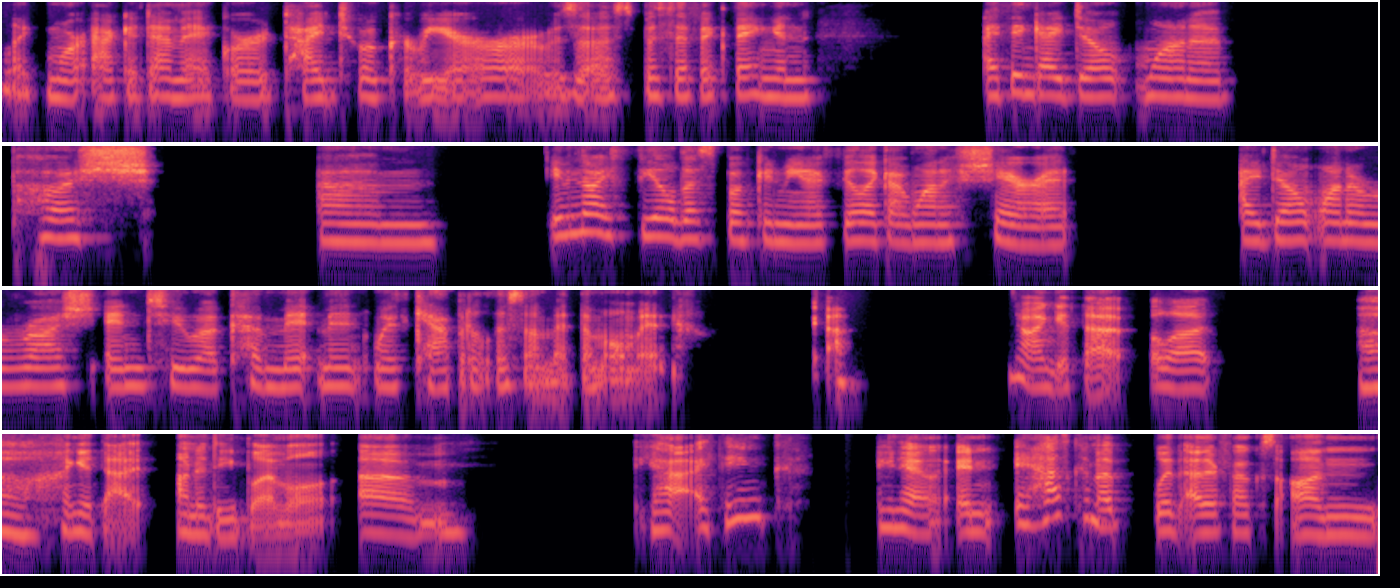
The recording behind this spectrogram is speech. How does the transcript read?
like more academic or tied to a career or it was a specific thing and i think i don't want to push um, even though I feel this book in me, I feel like I want to share it. I don't want to rush into a commitment with capitalism at the moment. Yeah. No, I get that a lot. Oh, I get that on a deep level. Um, yeah, I think, you know, and it has come up with other folks on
